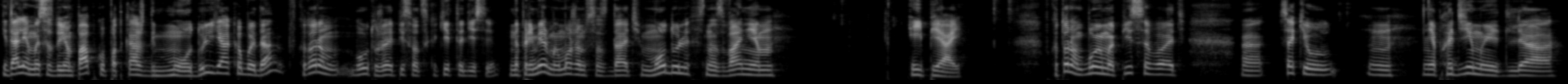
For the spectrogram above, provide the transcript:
И далее мы создаем папку под каждый модуль якобы, да, в котором будут уже описываться какие-то действия. Например, мы можем создать модуль с названием API, в котором будем описывать э, всякие э, необходимые для,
